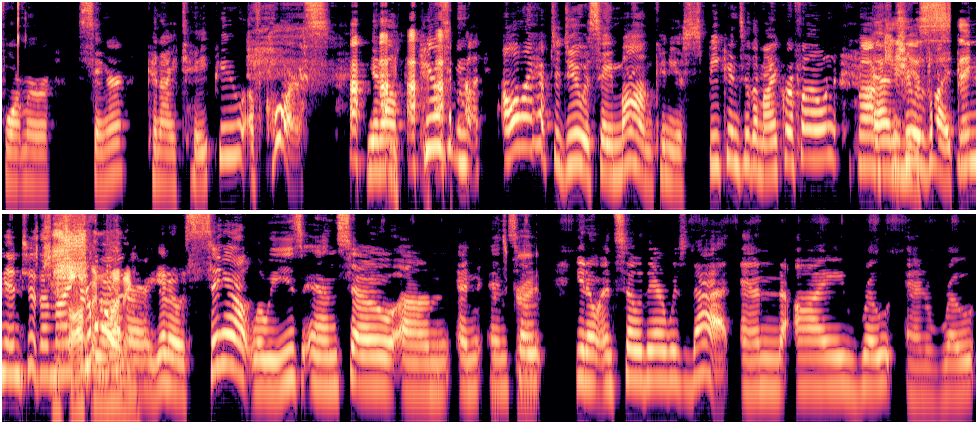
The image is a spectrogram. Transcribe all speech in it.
former singer, Can I tape you? Of course. You know, here's a, all I have to do is say, Mom, can you speak into the microphone? Mom, and she was like, Sing into the microphone. Sure, you know, sing out, Louise. And so, um, and, and That's so, great you know, and so there was that. And I wrote and wrote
